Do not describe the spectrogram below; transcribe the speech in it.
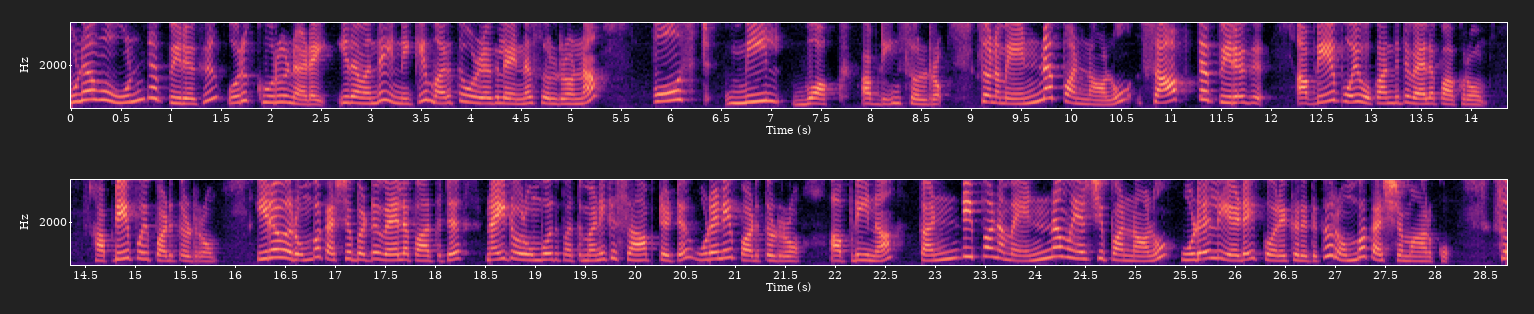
உணவு உண்ட பிறகு ஒரு குறுநடை. இதை வந்து இன்னைக்கு மருத்துவ உலகில் என்ன சொல்கிறோன்னா போஸ்ட் மீல் வாக் அப்படின்னு சொல்கிறோம் ஸோ நம்ம என்ன பண்ணாலும் சாப்பிட்ட பிறகு அப்படியே போய் உட்காந்துட்டு வேலை பார்க்குறோம். அப்படியே போய் படுத்துடுறோம். இரவு ரொம்ப கஷ்டப்பட்டு வேலை பார்த்துட்டு நைட் ஒரு ஒம்பது பத்து மணிக்கு சாப்பிட்டுட்டு உடனே படுத்துடுறோம். அப்படின்னா கண்டிப்பாக நம்ம என்ன முயற்சி பண்ணாலும் உடல் எடை குறைக்கிறதுக்கு ரொம்ப கஷ்டமாக இருக்கும். ஸோ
